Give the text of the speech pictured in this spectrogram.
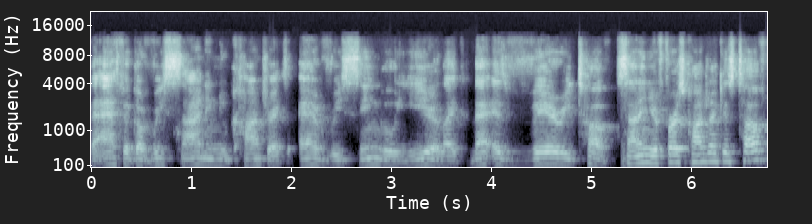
the aspect of re-signing new contracts every single year like that is very tough signing your first contract is tough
